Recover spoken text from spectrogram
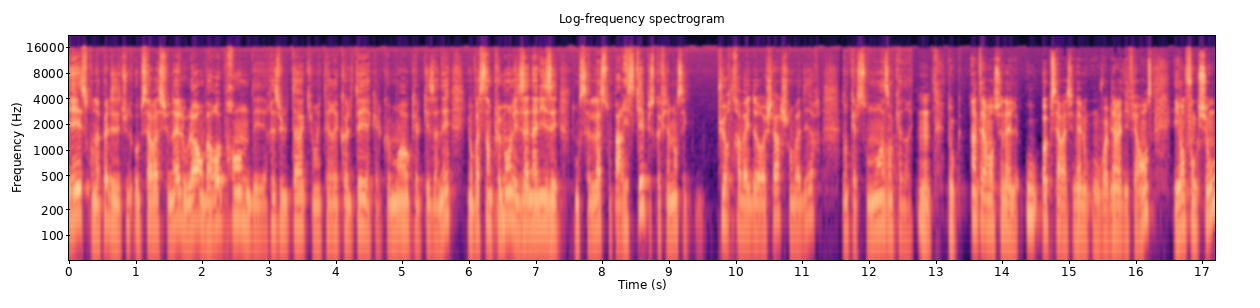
et ce qu'on appelle des études observationnelles, où là, on va reprendre des résultats qui ont été récoltés il y a quelques mois ou quelques années, et on va simplement les analyser. Donc celles-là ne sont pas risquées, puisque finalement, c'est pur travail de recherche, on va dire, donc elles sont moins encadrées. Mmh. Donc interventionnel ou observationnel, on voit bien la différence, et en fonction,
